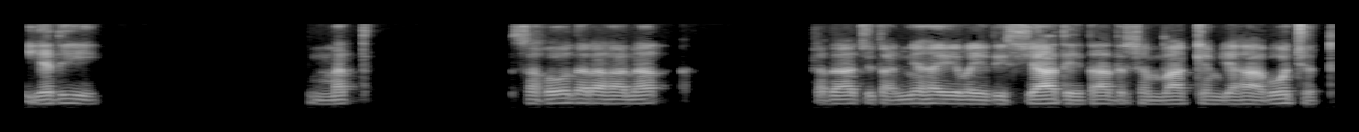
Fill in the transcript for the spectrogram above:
यदि मत् सहोदरः न, कदाचित् अन्यः एव यदि स्यात् एतादृशं वाक्यं यः अवोचत्,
